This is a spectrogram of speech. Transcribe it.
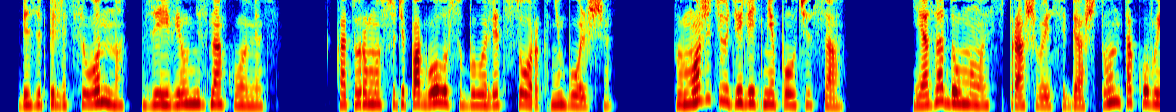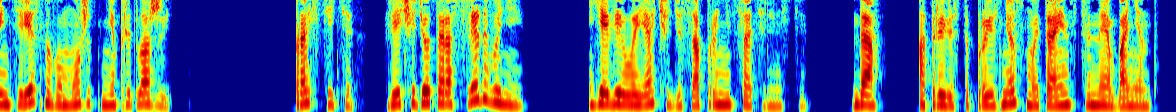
— безапелляционно заявил незнакомец, которому, судя по голосу, было лет сорок, не больше. «Вы можете уделить мне полчаса?» Я задумалась, спрашивая себя, что он такого интересного может мне предложить. «Простите, речь идет о расследовании?» Явила я чудеса проницательности. «Да», — отрывисто произнес мой таинственный абонент.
